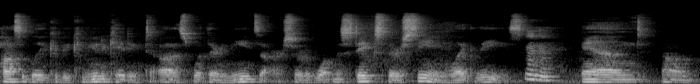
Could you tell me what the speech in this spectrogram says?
possibly could be communicating to us what their needs are, sort of what mistakes they're seeing, like these. Mm-hmm. And um,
